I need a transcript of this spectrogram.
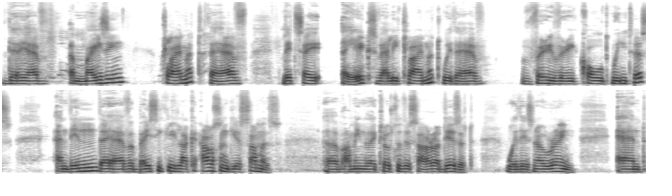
They have amazing climate. They have, let's say, a Valley climate where they have very, very cold winters. And then they have a basically like Aussenkehr summers. Uh, I mean, they're close to the Sahara Desert where there's no rain. And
